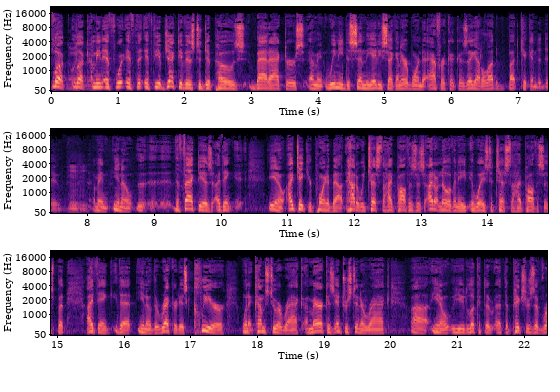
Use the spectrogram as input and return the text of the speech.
look, look. I mean, if we're, if the if the objective is to depose bad actors, I mean, we need to send the 82nd Airborne to Africa because they got a lot of butt kicking to do. Mm-hmm. I mean, you know, the, the, fact is, I think, you know, I take your point about how do we test the hypothesis. I don't know of any ways to test the hypothesis, but I think that you know the record is clear when it comes to Iraq. America's interest in Iraq. Uh, you know, you look at the at the pictures of uh,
